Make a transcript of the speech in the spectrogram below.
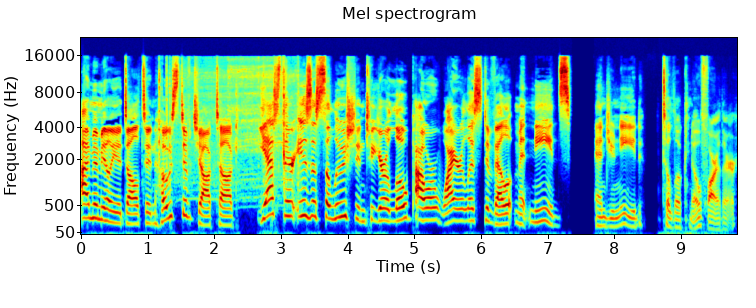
I'm Amelia Dalton, host of Chalk Talk. Yes, there is a solution to your low power wireless development needs, and you need to look no farther.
